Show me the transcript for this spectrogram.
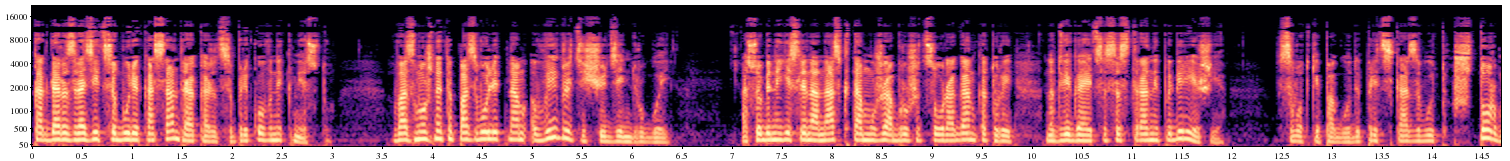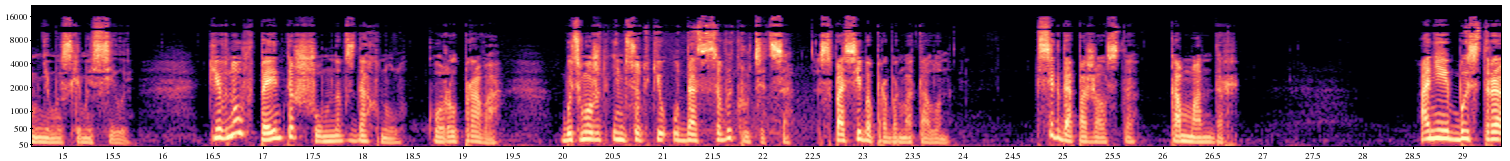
Когда разразится буря, Кассандра окажется прикованной к месту. Возможно, это позволит нам выиграть еще день-другой. Особенно если на нас к тому же обрушится ураган, который надвигается со стороны побережья. Сводки погоды предсказывают шторм немыслимой силы. Кивнув, Пейнтер шумно вздохнул. Корл права. Быть может, им все-таки удастся выкрутиться. «Спасибо», — пробормотал он. Всегда, пожалуйста, командор. Они быстро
